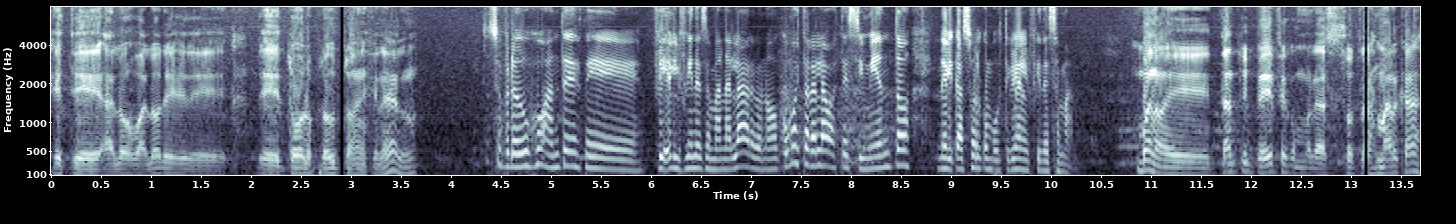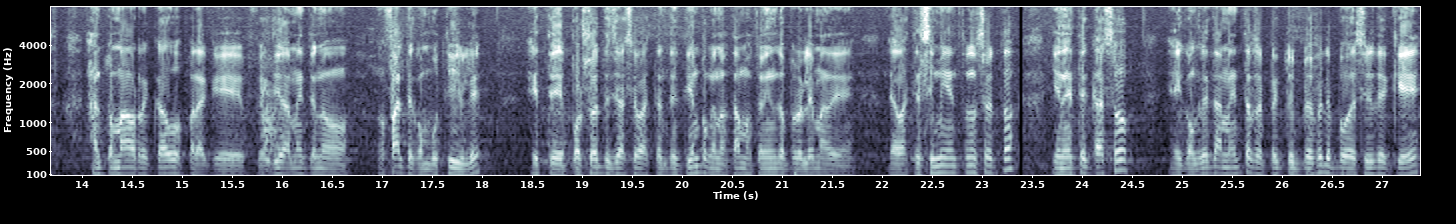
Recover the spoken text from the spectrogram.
este, a los valores de, todos los productos en general, ¿no? Esto se produjo antes del fin de semana largo, ¿no? ¿Cómo estará el abastecimiento en el caso del combustible en el fin de semana? Bueno, eh, tanto IPF como las otras marcas han tomado recaudos para que efectivamente no, no falte combustible. Este, por suerte ya hace bastante tiempo que no estamos teniendo problemas de, abastecimiento, ¿no es cierto? Y en este caso, eh, concretamente respecto al IPF, le puedo decir de que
